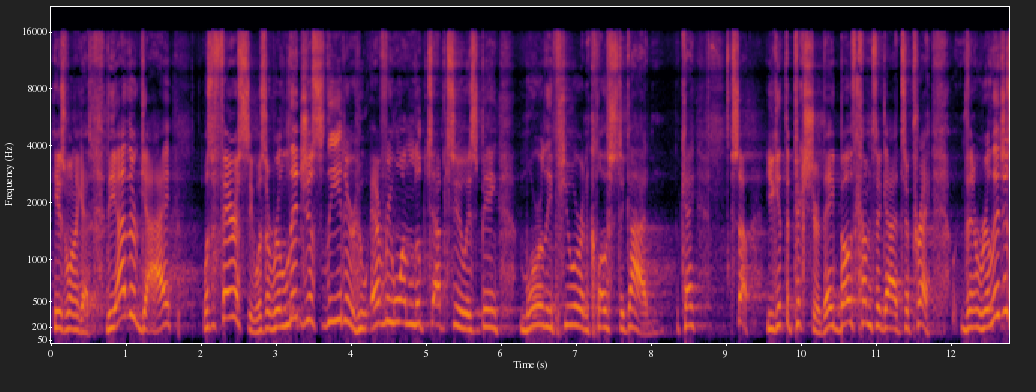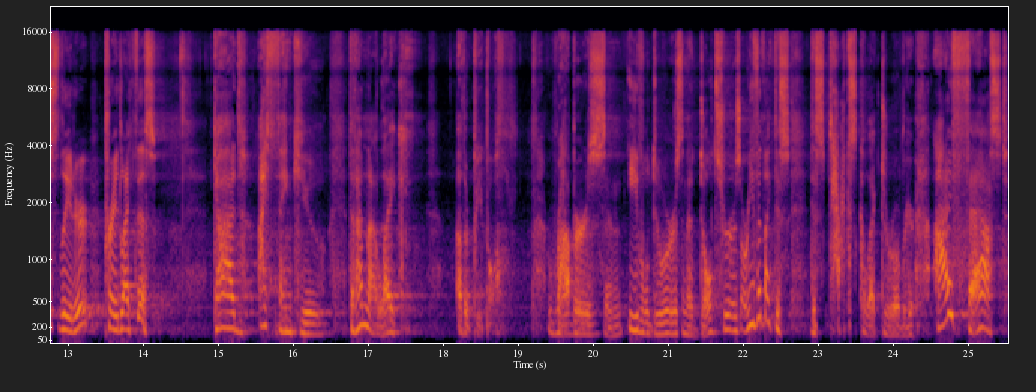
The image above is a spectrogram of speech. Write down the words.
He was one of the guys. The other guy was a Pharisee, was a religious leader who everyone looked up to as being morally pure and close to God. Okay? So you get the picture. They both come to God to pray. The religious leader prayed like this God, I thank you that I'm not like other people robbers and evildoers and adulterers, or even like this, this tax collector over here. I fast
